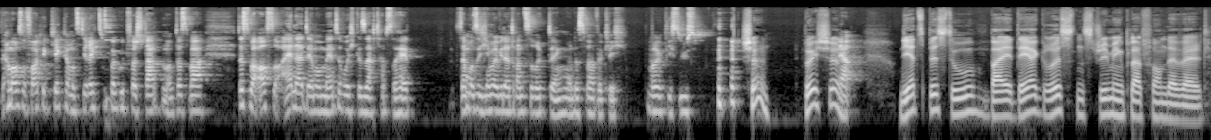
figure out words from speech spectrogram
wir haben auch sofort geklickt, haben uns direkt super gut verstanden. Und das war, das war auch so einer der Momente, wo ich gesagt habe, so, hey, da muss ich immer wieder dran zurückdenken. Und das war wirklich, war wirklich süß. Schön. Wirklich schön. Ja. Und jetzt bist du bei der größten Streaming-Plattform der Welt.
